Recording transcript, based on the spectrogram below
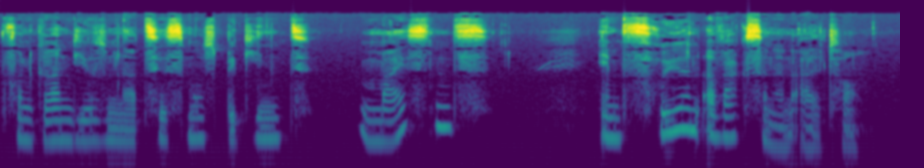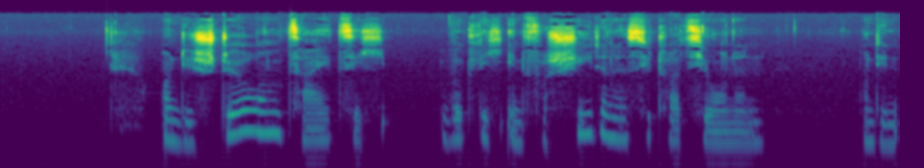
von grandiosem Narzissmus beginnt meistens im frühen Erwachsenenalter. Und die Störung zeigt sich wirklich in verschiedenen Situationen und in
